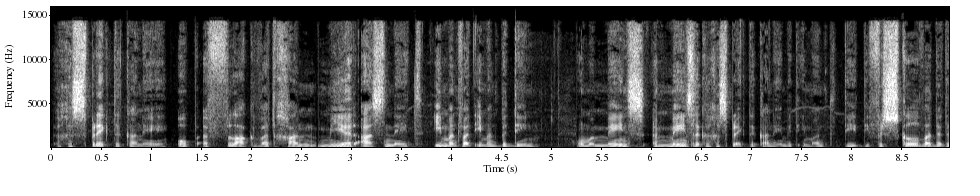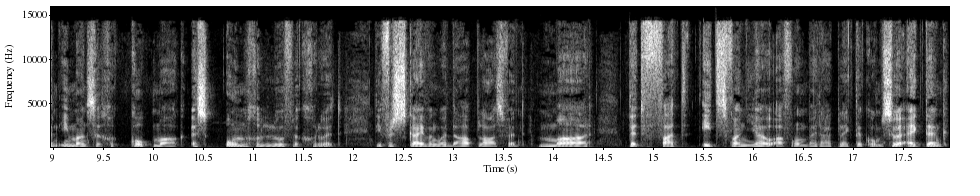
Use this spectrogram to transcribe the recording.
gesprek te kan hê op 'n vlak wat gaan meer as net iemand wat iemand bedien om 'n mens 'n menslike gesprek te kan hê met iemand. Die die verskil wat dit in iemand se kop maak is ongelooflik groot. Die verskywing wat daar plaasvind, maar dit vat iets van jou af om by daai plek te kom. So ek dink,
